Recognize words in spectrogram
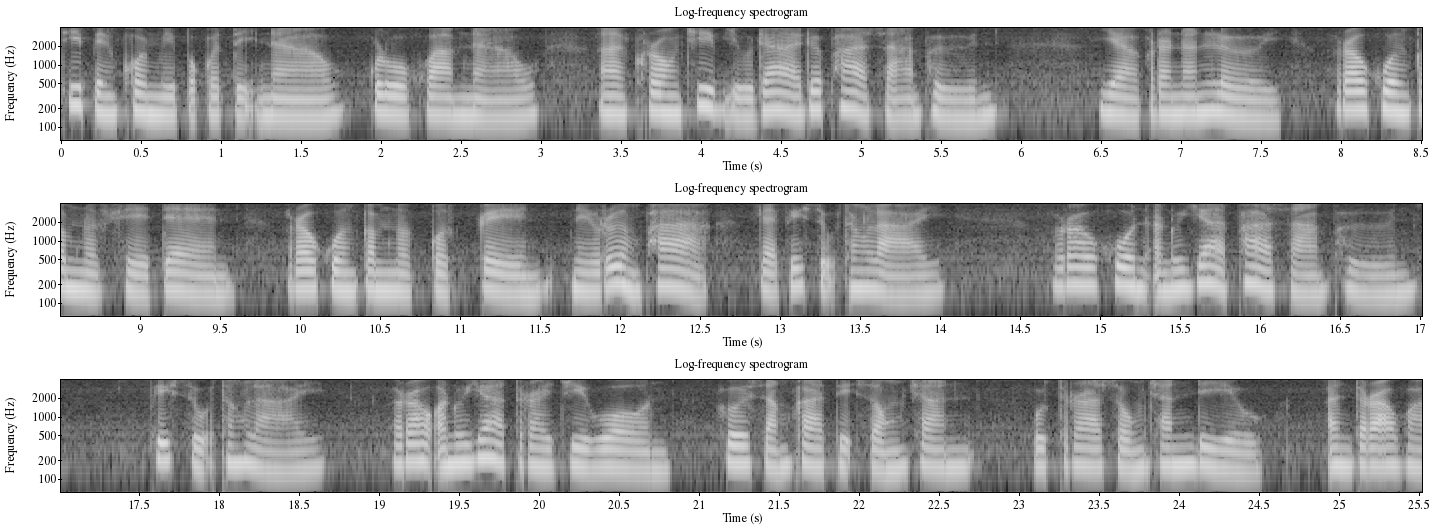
ที่เป็นคนมีปกติหนาว กลัวความหนาว อาจครองชีพอยู่ได้ด้วยผ้าสามผืน อย่ากระนั้นเลย เราควรกำหนดเขตแดน เราควรกำหนดกฎเกณฑ์ในเรื่องผ้าแก่ภิกษุทั้งหลาย เราควรอนุญาตผ้าสามผืน ภิกษุทั้งหลาย เราอนุญาตไตรจีวร คือสังกาติสองชั้น อุตราสงชั้นเดียว อันตราวา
